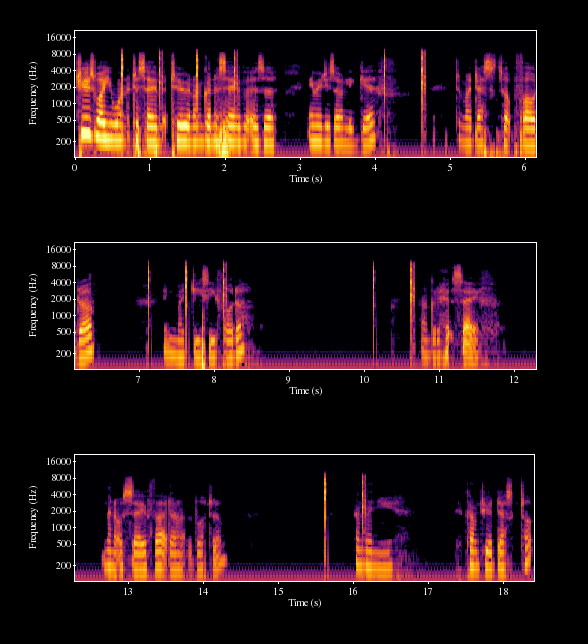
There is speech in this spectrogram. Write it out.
Choose where you want it to save it to, and I'm going to save it as a images only GIF to my desktop folder in my GC folder. I'm going to hit save. And then it will save that down at the bottom. And then you come to your desktop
